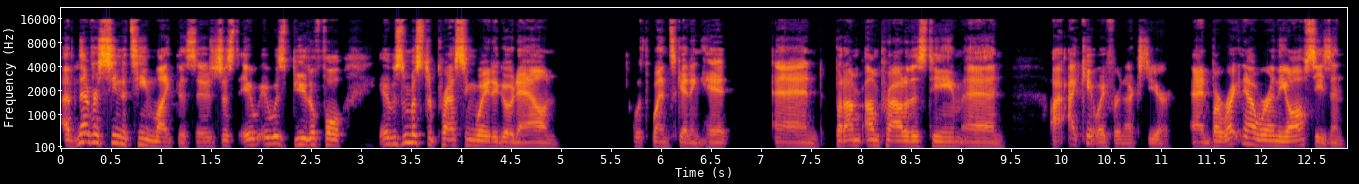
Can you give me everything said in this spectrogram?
I've never seen a team like this. It was just it, it was beautiful it was the most depressing way to go down with Wentz getting hit. And but I'm I'm proud of this team and I, I can't wait for next year. And but right now we're in the off season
